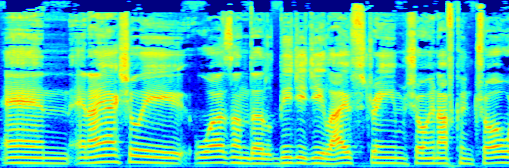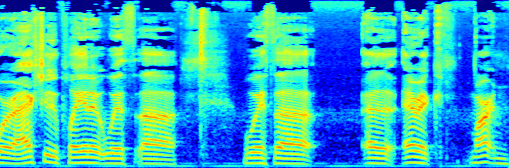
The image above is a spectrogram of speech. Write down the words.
and and I actually was on the BGG live stream showing off Control, where I actually played it with uh, with uh, uh, Eric Martin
